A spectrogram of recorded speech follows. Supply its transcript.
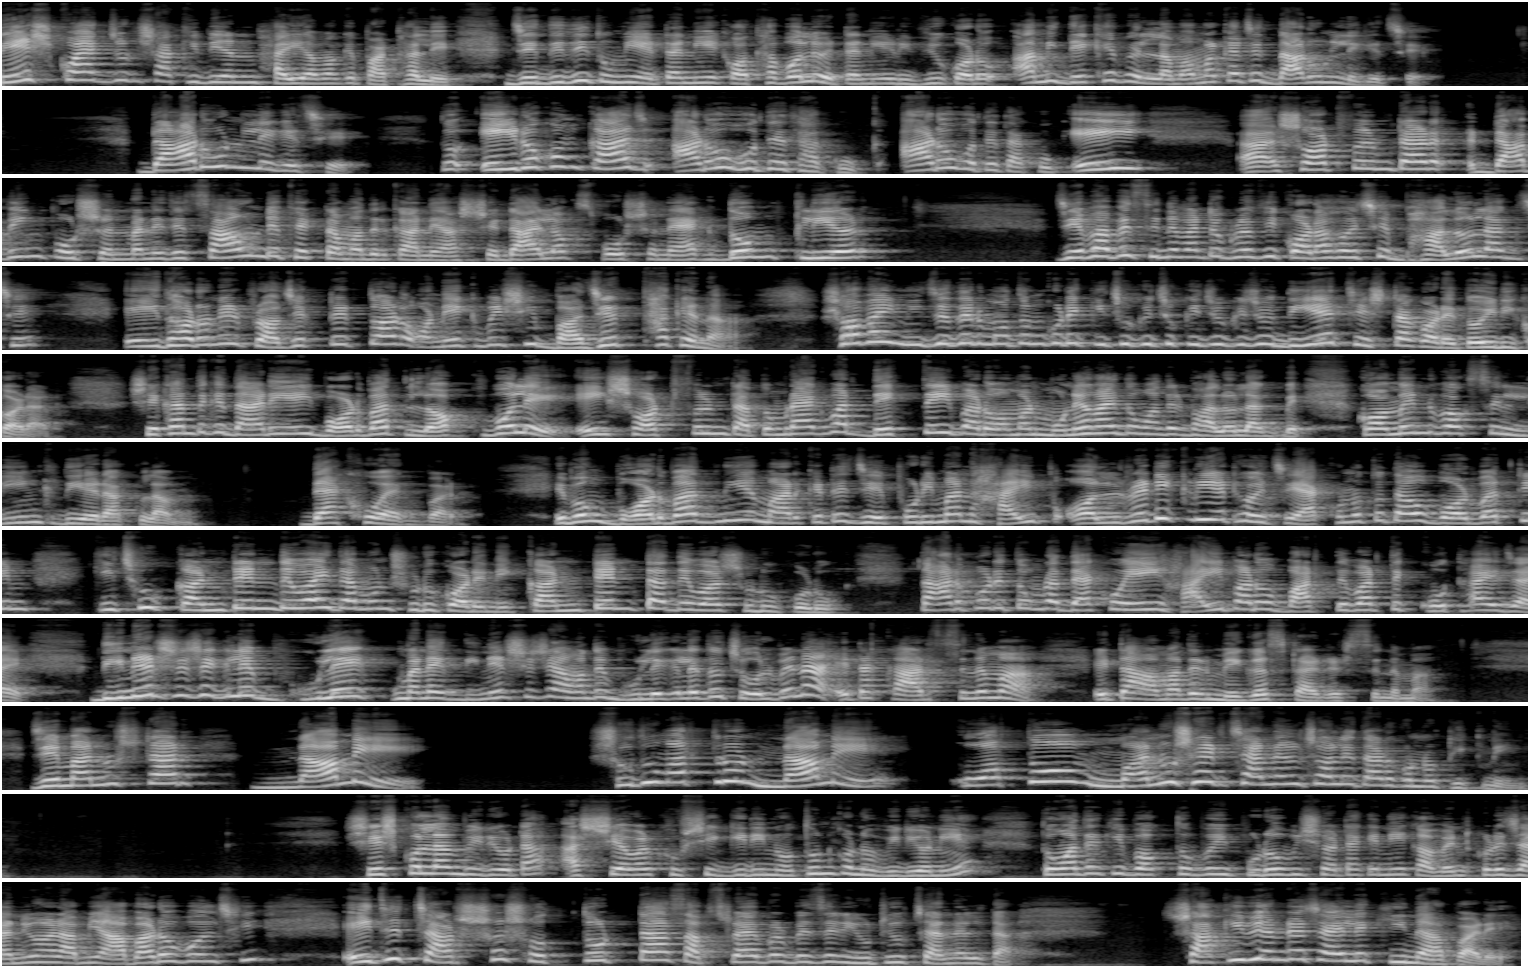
বেশ কয়েকজন সাকিবিয়ান ভাই আমাকে পাঠালে যে, দিদি, তুমি এটা নিয়ে কথা বলো, এটা নিয়ে রিভিউ করো। আমি দেখে ফেললাম, আমার কাছে দারুণ লেগেছে। দারুণ লেগেছে। তো এই রকম কাজ আরও হতে থাকুক আরও হতে থাকুক। এই শর্ট ফিল্মটার ডাবিং পোর্শন মানে যে সাউন্ড এফেক্ট আমাদের কানে আসছে ডায়লগস পোর্শন একদম ক্লিয়ার যেভাবে সিনেমাটোগ্রাফি করা হয়েছে, ভালো লাগছে। এই ধরনের প্রজেক্টের তো আর অনেক বেশি বাজেট থাকে না। সবাই নিজেদের মতন করে কিছু কিছু কিছু কিছু দিয়ে চেষ্টা করে তৈরি করার। সেখান থেকে দাঁড়িয়ে এই বরবাদ লক বলে এই শর্ট ফিল্মটা তোমরা একবার দেখতেই পারো। আমার মনে হয় তোমাদের ভালো লাগবে। কমেন্ট বক্সে লিংক দিয়ে রাখলাম। দেখো একবার। এবং বরবাদ নিয়ে মার্কেটে যে পরিমাণ হাইপ অলরেডি ক্রিয়েট হয়েছে এখনও তো তাও বরবাদ টিম কিছু কন্টেন্ট দেওয়াই তেমন শুরু করেনি। কন্টেন্টটা দেওয়া শুরু করুক। তারপরে তোমরা দেখো এই হাইপ আরও বাড়তে বাড়তে কোথায় যায়। দিনের শেষে গেলে ভুলে মানে দিনের শেষে আমাদের ভুলে গেলে তো চলবে না। এটা কার সিনেমা এটা আমাদের মেগা স্টারের সিনেমা যে মানুষটার নামে, শুধুমাত্র নামে কত মানুষের চ্যানেল চলে তার কোনো ঠিক নেই। শেষ করলাম ভিডিওটা। আসছি আবার খুব শিগগিরই নতুন কোনো ভিডিও নিয়ে। তোমাদের কি বক্তব্য এই পুরো বিষয়টাকে নিয়ে কমেন্ট করে জানিও। আর আমি আবারও বলছি, এই যে চারশো সত্তরটা সাবস্ক্রাইবার বেজের ইউটিউব চ্যানেলটা সাকিবিয়ানরা চাইলে কি না পারে?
